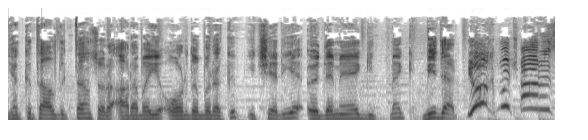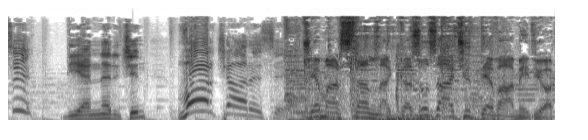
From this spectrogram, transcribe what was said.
yakıt aldıktan sonra arabayı orada bırakıp içeriye ödemeye gitmek bir dert yok mu çaresi diyenler için var çaresi. Cem Arslan'la gazoz ağacı devam ediyor.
